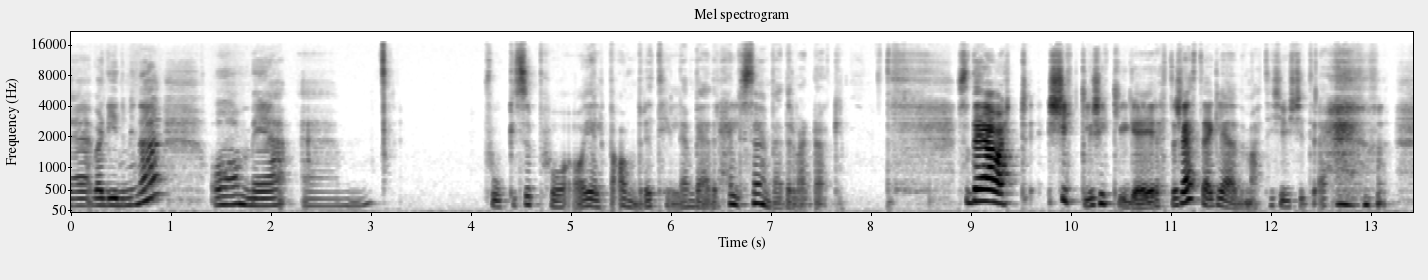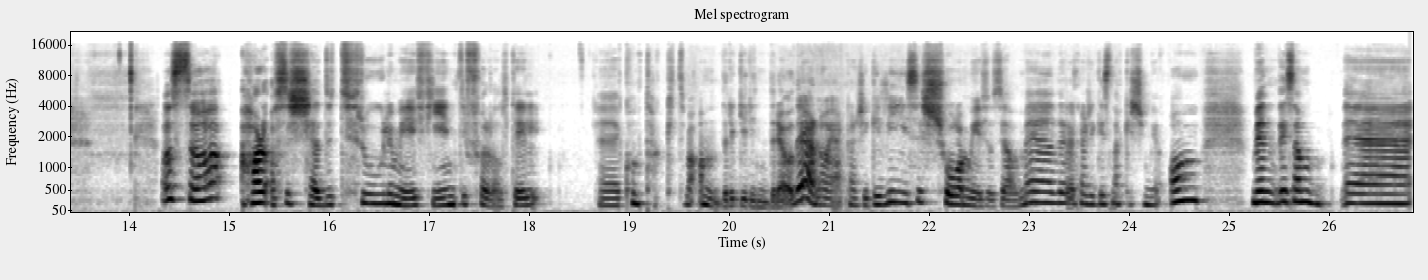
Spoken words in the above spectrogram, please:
med verdiene mine og med um, fokuset på å hjelpe andre til en bedre helse, en bedre hverdag. Så det har vært skikkelig, skikkelig gøy, rett og slett. Jeg gleder meg til 2023. og så har det også skjedd utrolig mye fint i forhold til eh, kontakt med andre gründere. Og det er noe jeg kanskje ikke viser så mye i sosiale medier, eller kanskje ikke snakker så mye om. Men liksom eh,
